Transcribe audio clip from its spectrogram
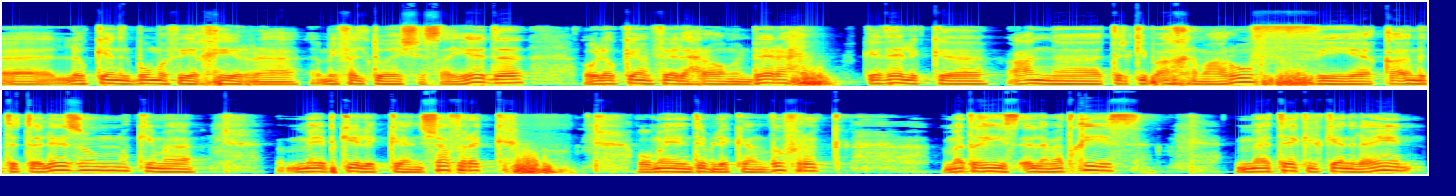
آه، لو كان البومة فيه الخير آه، ما يفلتوهاش الصيادة ولو كان فالح راهو من بارح كذلك آه، عنا تركيب آخر معروف في قائمة التلازم كما ما يبكي لك كان شفرك وما يندب لك كان ظفرك ما تغيس إلا ما تقيس ما تاكل كان العين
